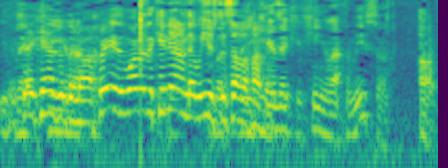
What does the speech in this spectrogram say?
We shake hands with the Nachri. One of the Kinyanim that we used to sell the You can't make a king lachamisa. Oh.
